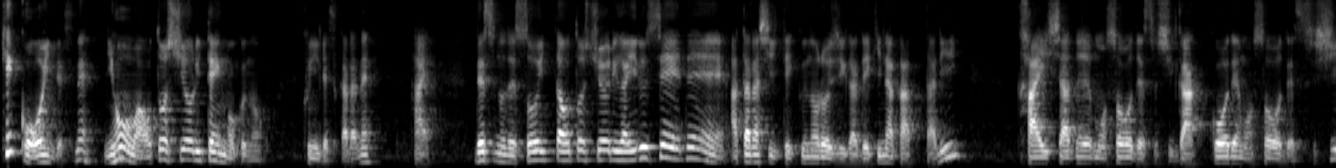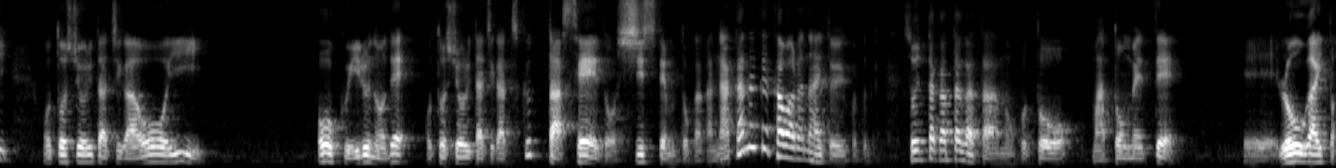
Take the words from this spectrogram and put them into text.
結構多いんですね。日本はお年寄り天国の国ですからね。はい。ですのでそういったお年寄りがいるせいで新しいテクノロジーができなかったり会社でもそうですし学校でもそうですしお年寄りたちが多い多くいるのでお年寄りたちが作った制度システムとかがなかなか変わらないということでそういった方々のことをまとめて、えー、老害と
